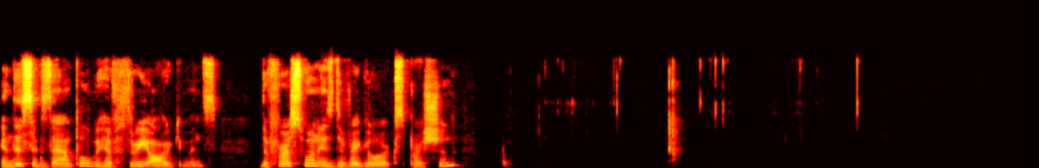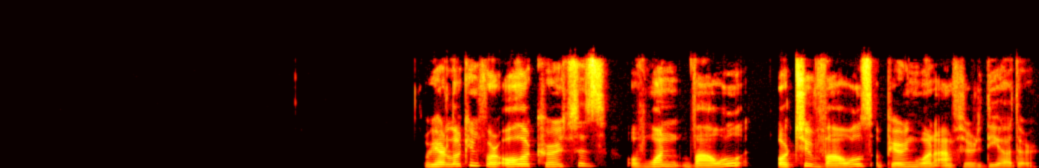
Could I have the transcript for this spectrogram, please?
In this example, we have three arguments. The first one is the regular expression, We are looking for all occurrences of one vowel or two vowels appearing one after the other.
